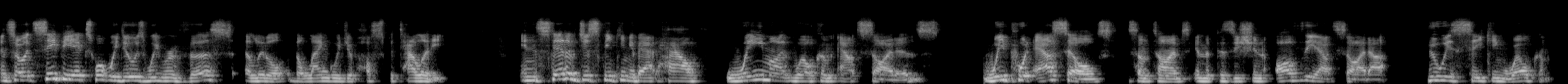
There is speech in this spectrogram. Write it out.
And so at CPX, what we do is we reverse a little the language of hospitality. Instead of just thinking about how we might welcome outsiders, we put ourselves sometimes in the position of the outsider who is seeking welcome.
